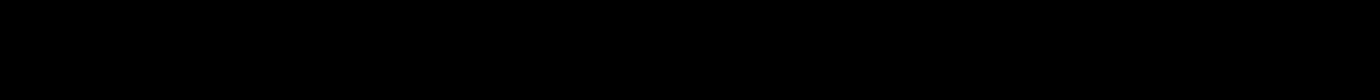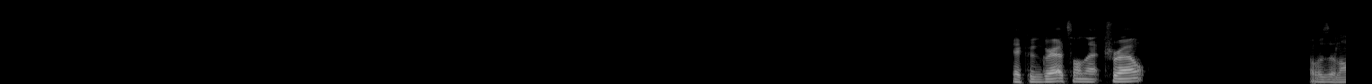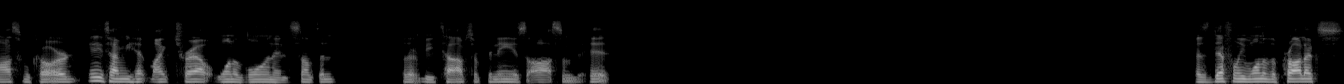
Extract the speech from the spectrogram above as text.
Yeah, congrats on that Trout. That was an awesome card. Anytime you hit Mike Trout one of one and something, whether it be Topps or Panini, it's awesome to hit. That's definitely one of the products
